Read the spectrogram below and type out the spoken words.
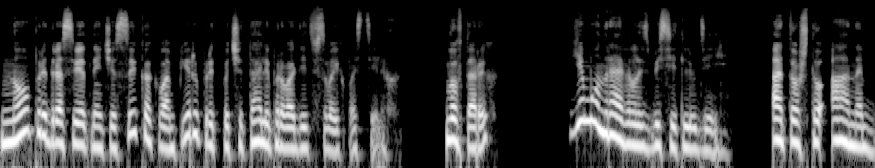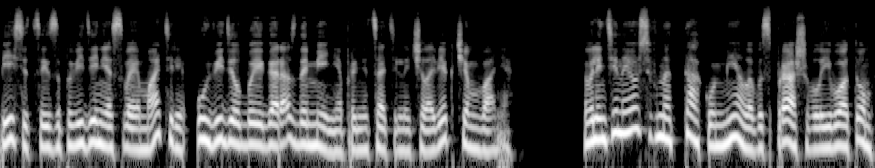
Но предрассветные часы, как вампиры, предпочитали проводить в своих постелях. Во-вторых, Ему нравилось бесить людей. А то, что Анна бесится из-за поведения своей матери, увидел бы и гораздо менее проницательный человек, чем Ваня. Валентина Иосифовна так умело выспрашивала его о том,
